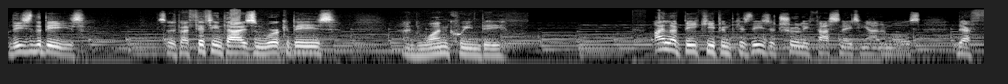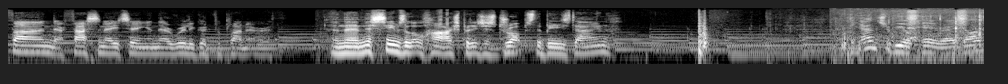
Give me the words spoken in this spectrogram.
These are the bees. So there's about 15,000 worker bees and one queen bee. I love beekeeping because these are truly fascinating animals. They're fun, they're fascinating, and they're really good for planet Earth. And then this seems a little harsh, but it just drops the bees down. The ants should be okay, right, Doc?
